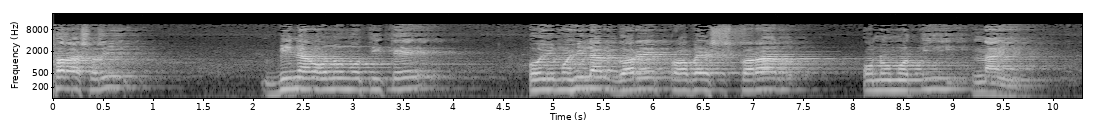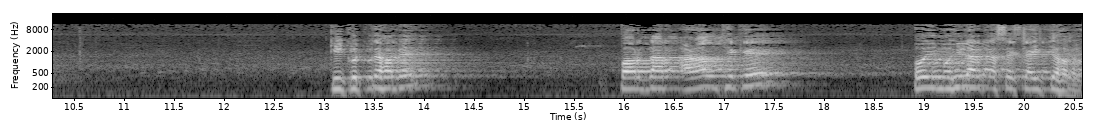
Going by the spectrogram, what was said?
সরাসরি বিনা অনুমতিতে ওই মহিলার ঘরে প্রবেশ করার অনুমতি নাই। কি করতে হবে? পর্দার আড়াল থেকে ওই মহিলার কাছে চাইতে হবে।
